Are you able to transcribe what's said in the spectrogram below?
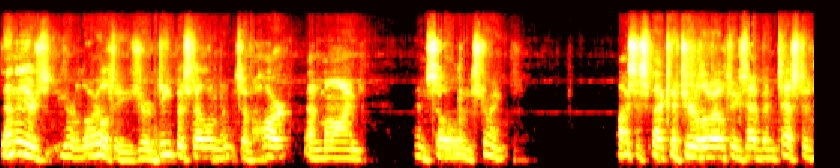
Then there's your loyalties, your deepest elements of heart and mind and soul and strength. I suspect that your loyalties have been tested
